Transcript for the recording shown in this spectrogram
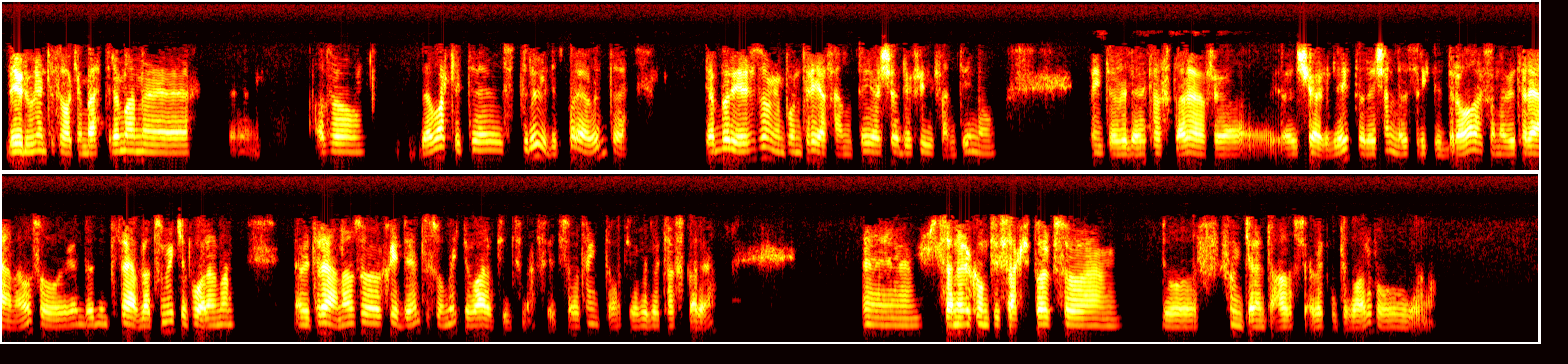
det gjorde väl inte saken bättre men eh, eh, alltså det har varit lite struligt på det, jag vet inte. Jag började säsongen på en 350, jag körde 450 innan. Jag Tänkte jag ville testa det här för jag, jag körde lite och det kändes riktigt bra. Så när vi tränade och så, jag hade inte tävlat så mycket på den men när vi tränade så skilde det inte så mycket varvtidsmässigt så jag tänkte att jag ville testa det. Eh, sen när det kom till Saxtorp så eh, då funkade det inte alls. Jag vet inte vad det var.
